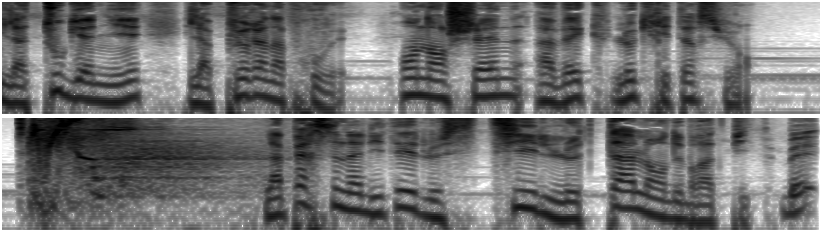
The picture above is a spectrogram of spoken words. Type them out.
Il a tout gagné. Il a plus rien à prouver. On enchaîne avec le critère suivant. La personnalité, le style, le talent de Brad Pitt. Mais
